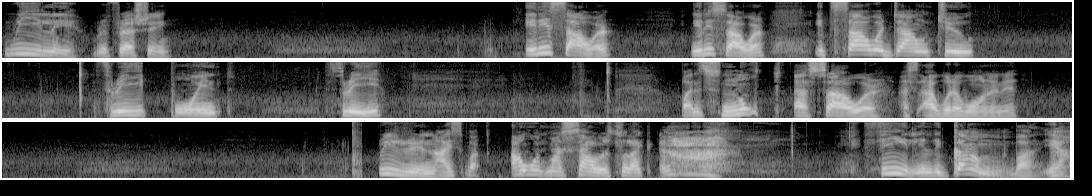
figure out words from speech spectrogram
Really refreshing. It is sour. It is sour. It's sour down to 3.3 but it's not as sour as I would have wanted it. Really, really nice, but I want my sours to like ah, feel in the gum, but yeah.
